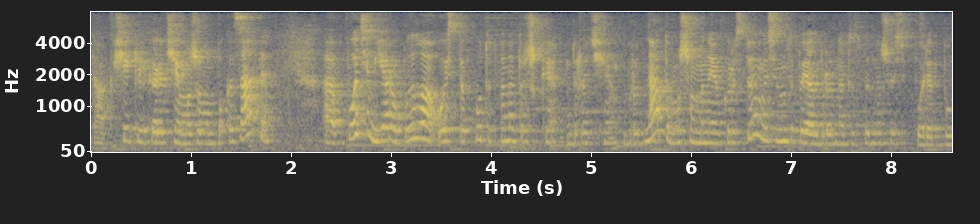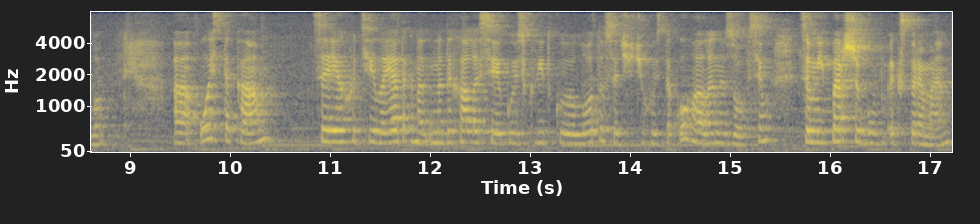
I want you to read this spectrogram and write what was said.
так, ще кілька речей можу вам показати. Е, Потім я робила ось таку, тут вона трошки, до речі, брудна, тому що ми нею користуємося. Ну, типу, як брудна, тут видно щось поряд було. Е, Ось така. Це я хотіла, я так надихалася якоюсь квіткою лотоса чи чогось такого, але не зовсім. Це мій перший був експеримент.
